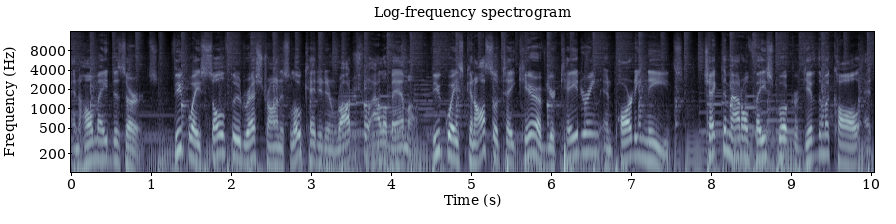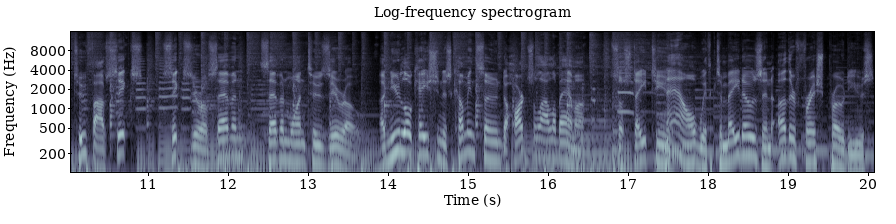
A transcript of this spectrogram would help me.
and homemade desserts. Fuquay's Soul Food Restaurant is located in Rogersville, Alabama. Fuquay's can also take care of your catering and party needs. Check them out on Facebook or give them a call at 256 607 7120. A new location is coming soon to Hartsville, Alabama, so stay tuned. Now, with tomatoes and other fresh produce,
